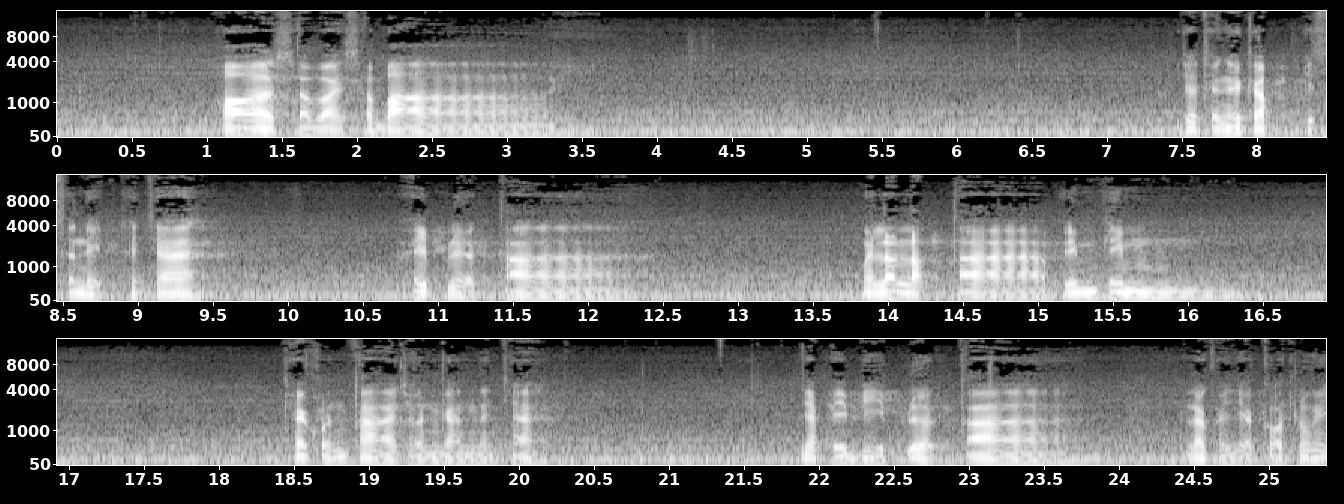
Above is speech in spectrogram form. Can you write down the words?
ๆพอสบายสบาย จะถึงให้กับปิดสนิทนะจ๊ะ ให้เปลือกตาเมื่อเราหลับตาพลิมพลิมแค่ขนตาชนกันนะจ๊ะ อย่าไปบีบเปลือกตา แล้วก็อย่ากดลูกใน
